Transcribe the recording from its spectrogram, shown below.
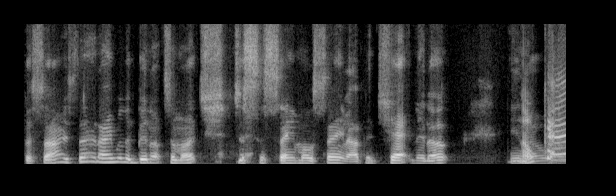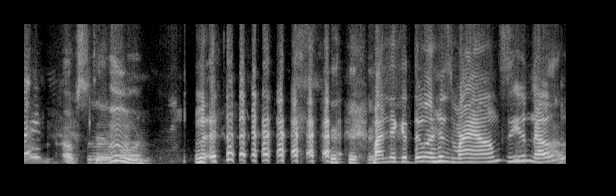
besides that, I ain't really been up to much. Just the same old same. I've been chatting it up. You know, okay. Um, I'm still mm. on. My nigga doing his rounds, you know.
